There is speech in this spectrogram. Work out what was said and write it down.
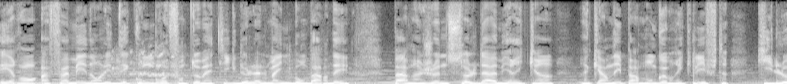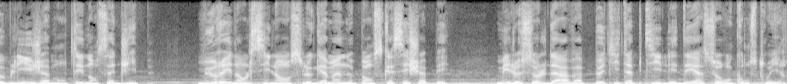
errant affamé dans les décombres fantomatiques de l'Allemagne bombardée par un jeune soldat américain, incarné par Montgomery Clift, qui l'oblige à monter dans sa Jeep. Muré dans le silence, le gamin ne pense qu'à s'échapper. Mais le soldat va petit à petit l'aider à se reconstruire.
